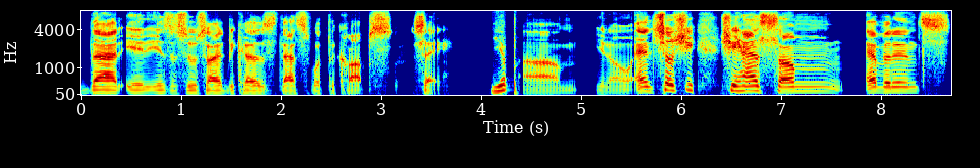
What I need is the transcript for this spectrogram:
that it is a suicide because that's what the cops say Yep. um you know and so she she has some evidence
